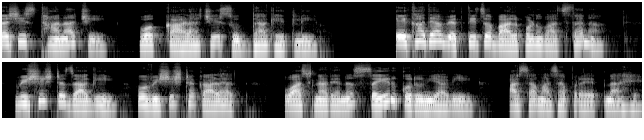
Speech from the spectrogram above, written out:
तशी स्थानाची व काळाची सुद्धा घेतली. एखाद्या व्यक्तीचं बालपण वाचताना विशिष्ट जागी व विशिष्ट काळात वाचणाऱ्यानं सैर करून यावी असा माझा प्रयत्न आहे.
